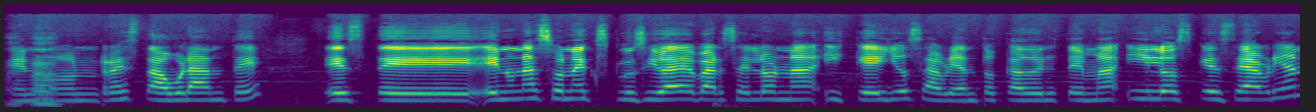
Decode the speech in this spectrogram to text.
en Ajá. un restaurante este, en una zona exclusiva de Barcelona y que ellos habrían tocado el tema y los que se habrían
